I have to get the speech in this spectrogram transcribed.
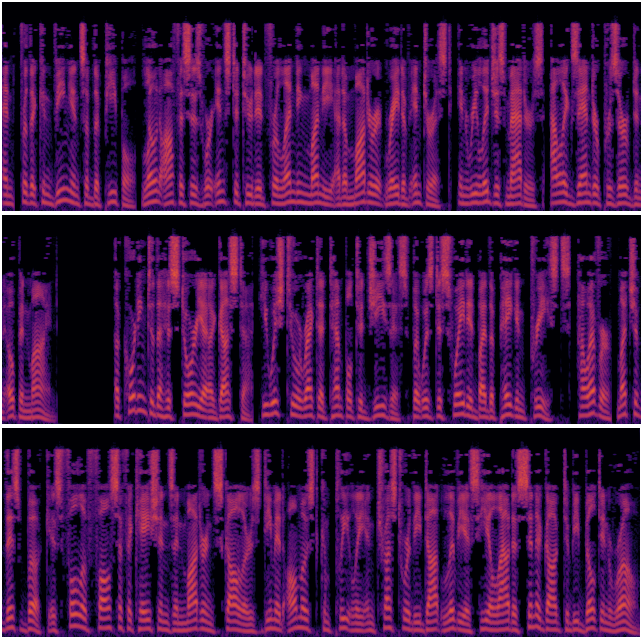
and, for the convenience of the people, loan offices were instituted for lending money at a moderate rate of interest. In religious matters, Alexander preserved an open mind. According to the Historia Augusta, he wished to erect a temple to Jesus but was dissuaded by the pagan priests. However, much of this book is full of falsifications and modern scholars deem it almost completely untrustworthy. Livius he allowed a synagogue to be built in Rome,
